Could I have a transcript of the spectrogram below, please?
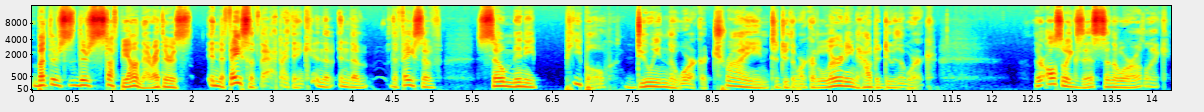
But there's there's stuff beyond that, right? There's in the face of that, I think, in the in the the face of so many people doing the work or trying to do the work or learning how to do the work. There also exists in the world like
